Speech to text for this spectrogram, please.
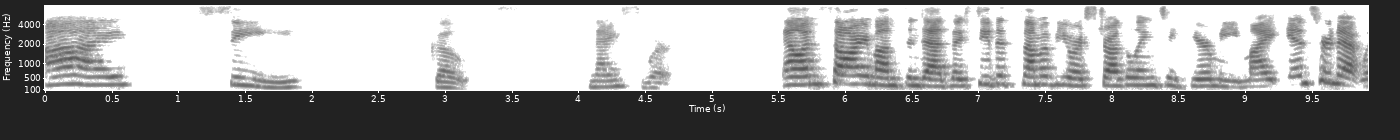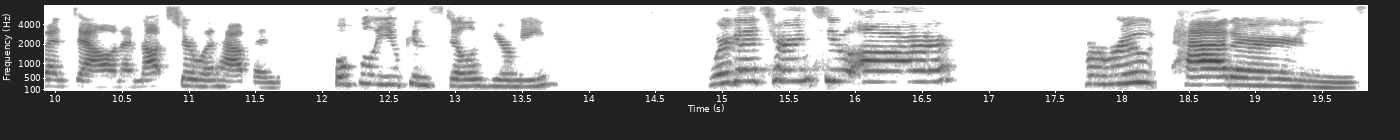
I see goats. Nice work. Now, I'm sorry, moms and dads. I see that some of you are struggling to hear me. My internet went down. I'm not sure what happened. Hopefully, you can still hear me. we're gonna turn to our fruit patterns.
